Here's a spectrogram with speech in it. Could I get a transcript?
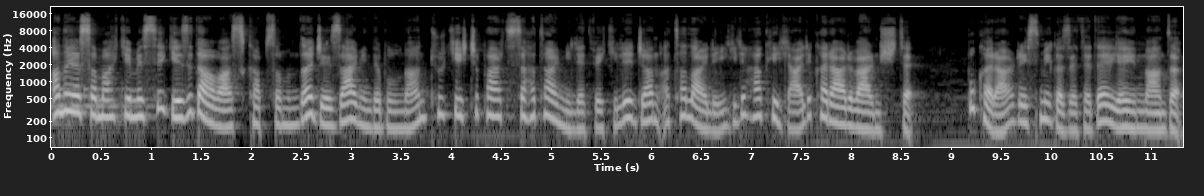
Anayasa Mahkemesi Gezi davası kapsamında cezaevinde bulunan Türkiye İşçi Partisi Hatay Milletvekili Can Atalay ile ilgili hak ihlali kararı vermişti. Bu karar resmi gazetede yayınlandı.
